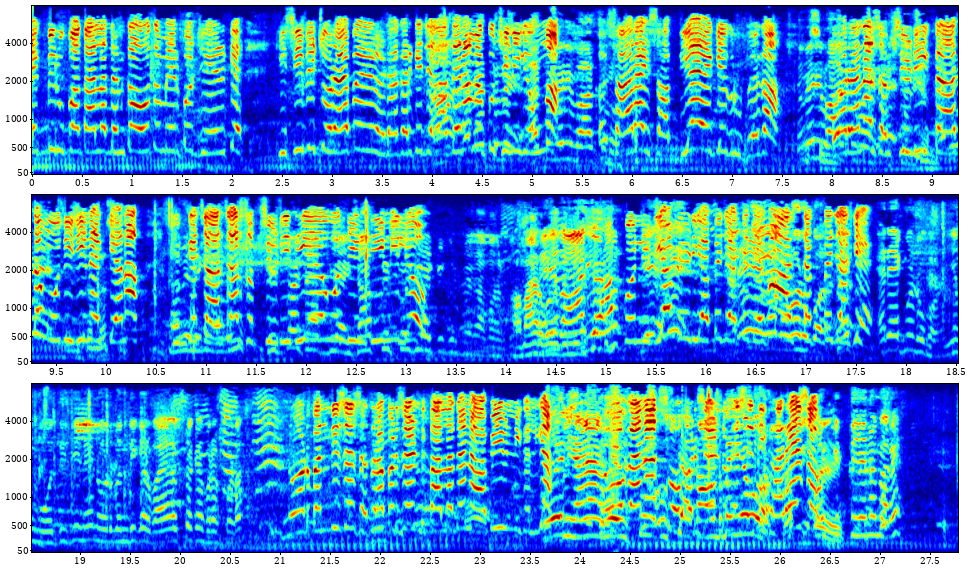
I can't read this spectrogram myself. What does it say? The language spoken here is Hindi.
एक भी रुपया काला धन का हो तो मेरे को जेल के किसी भी चौराहे पर खड़ा करके जला हाँ, देना मैं कुछ तो नहीं कहूँगा। सुनो। सारा हिसाब दिया एक एक रुपए का। तो और है ना सब्सिडी कहा था मोदी जी ने क्या ना जिनके चार चार सब्सिडी दी है वो तीन तीन तो नहीं दिया। हमको नहीं दिया मीडिया पे जाके देखो आज तक पे जाके। अरे एक मिनट रुको ये मोदी जी ने नोटबंदी करवाया उसका क्या फ़र्क पड़ा? नोटबंदी से सत्रह परसेंट काला धन अभी निकल गया। लोग है ना सौ परसेंट ही है। दिखा रहे हैं सब। कितने जने मरे?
